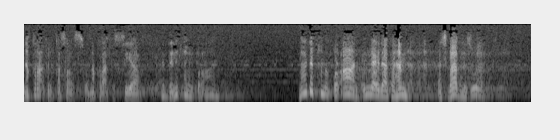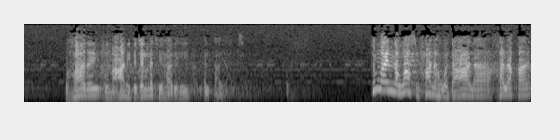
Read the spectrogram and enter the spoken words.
نقرأ في القصص ونقرأ في السير نبدأ نفهم القرآن. ما تفهم القرآن إلا إذا فهمت أسباب نزوله. وهذه المعاني تجلت في هذه الآيات. ثم إن الله سبحانه وتعالى خلق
